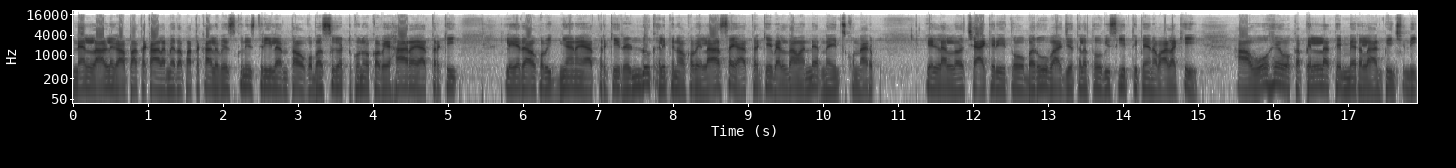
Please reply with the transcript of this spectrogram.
నెల్లాళ్ళుగా పథకాల మీద పథకాలు వేసుకుని స్త్రీలంతా ఒక బస్సు కట్టుకుని ఒక విహారయాత్రకి లేదా ఒక విజ్ఞాన యాత్రకి రెండూ కలిపిన ఒక విలాస యాత్రకి వెళ్దామని నిర్ణయించుకున్నారు. ఇళ్ళల్లో చాకరీతో బరువు బాధ్యతలతో విసిగెత్తిపోయిన వాళ్ళకి ఆ ఊహే ఒక పిల్ల తెమ్మెరలా అనిపించింది.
